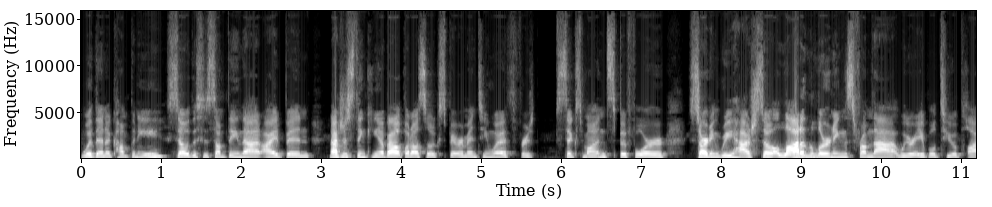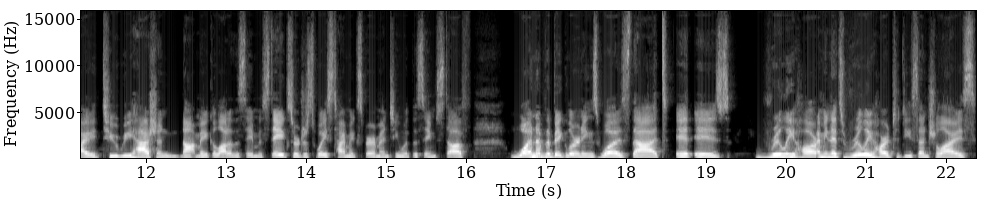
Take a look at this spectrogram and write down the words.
within a company so this is something that i'd been not just thinking about but also experimenting with for six months before starting rehash so a lot of the learnings from that we were able to apply to rehash and not make a lot of the same mistakes or just waste time experimenting with the same stuff one of the big learnings was that it is really hard. I mean, it's really hard to decentralize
